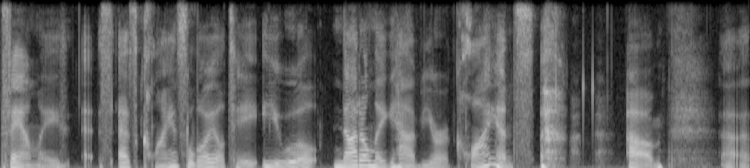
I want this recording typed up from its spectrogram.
families as, as, clients loyalty you will not only have your clients um, uh,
